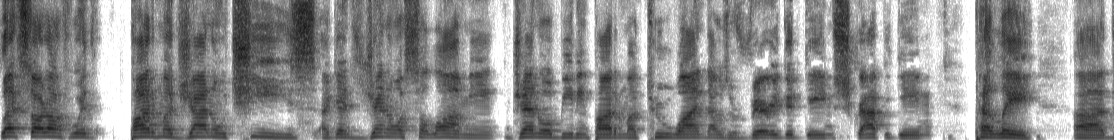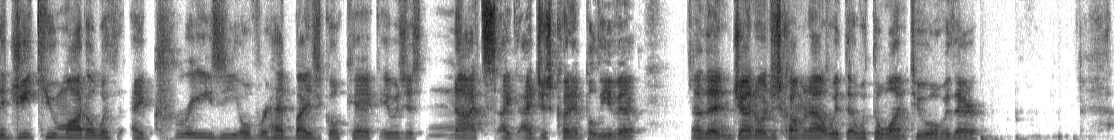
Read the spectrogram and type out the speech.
let's start off with Parmigiano cheese against Genoa salami. Genoa beating Parma 2 1. That was a very good game, scrappy game. Pele, uh, the GQ model with a crazy overhead bicycle kick. It was just nuts. I, I just couldn't believe it. And then Genoa just coming out with the, with the 1 2 over there.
